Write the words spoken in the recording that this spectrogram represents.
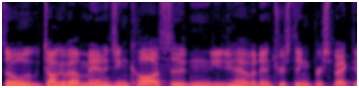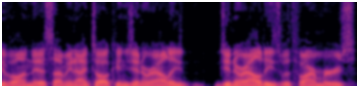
so, talk about managing costs, and you have an interesting perspective on this. I mean, I talk in generality, generalities with farmers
